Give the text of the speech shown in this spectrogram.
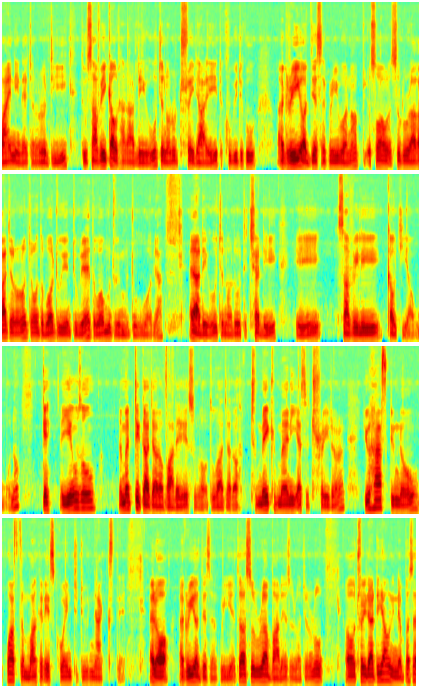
ပိုင်းအနေနဲ့ကျွန်တော်တို့ဒီသူ survey ကောက်ထားတာလေးကိုကျွန်တော်တို့ trader တွေတစ်ခုပြီးတစ်ခု agree or disagree ပေါ့နော်ဆိုဆိုလိုတာကကျွန်တော်တို့ကျွန်တော်သဘောတူရင်တူတယ်သဘောမတူရင်မတူဘူးပေါ့ဗျာအဲ့ဒါလေးကိုကျွန်တော်တို့တစ်ချက်လေးဟေး survey လေးကောက်ကြည့်အောင်ပေါ့နော်ကဲအရင်ဆုံး နံပါတ်1ကကြတော့ဗာလဲဆိုတော့သူကကြတော့ to make money as a trader you have to know what the market is going to do next အဲ့တော့ agree or disagree အဲ့တော့ဆိုလိုတာဗာလဲဆိုတော့ကျွန်တော်တို့ဟို trader တယောက်အနေနဲ့ပတ်စံ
